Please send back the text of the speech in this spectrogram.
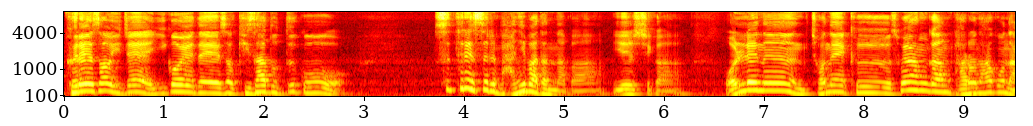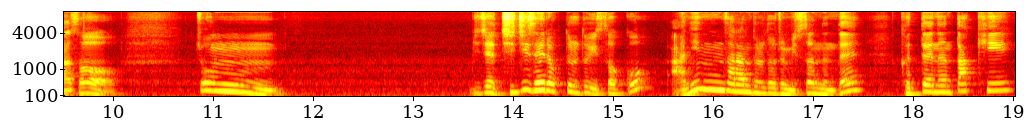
그래서 이제 이거에 대해서 기사도 뜨고 스트레스를 많이 받았나 봐. 이엘 씨가. 원래는 전에 그 소양강 발언하고 나서 좀 이제 지지 세력들도 있었고 아닌 사람들도 좀 있었는데 그때는 딱히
